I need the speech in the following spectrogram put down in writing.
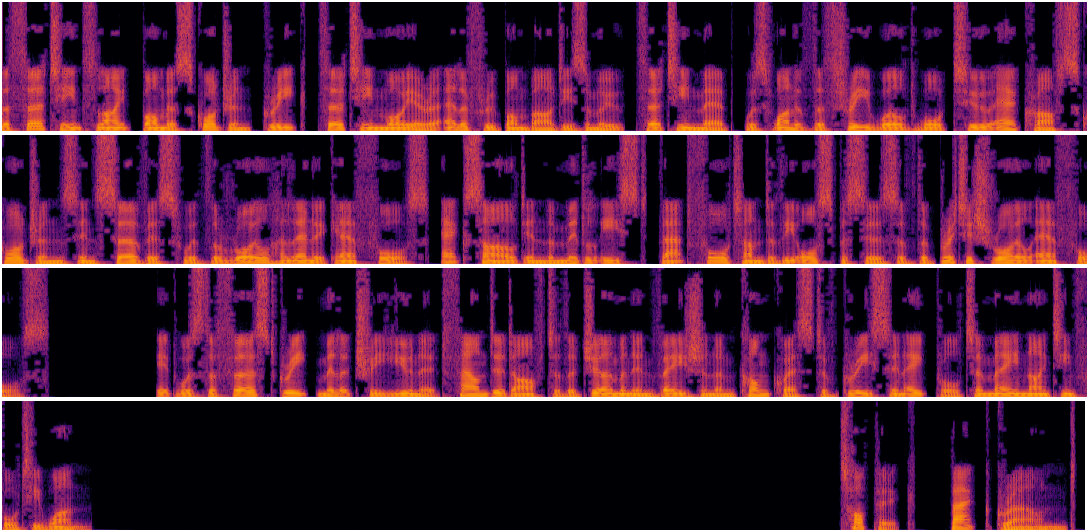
The 13th Light Bomber Squadron Greek, 13 Moira Bombardizamou, 13 MEB, was one of the three World War II aircraft squadrons in service with the Royal Hellenic Air Force, exiled in the Middle East, that fought under the auspices of the British Royal Air Force. It was the first Greek military unit founded after the German invasion and conquest of Greece in April to May 1941. Topic: Background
